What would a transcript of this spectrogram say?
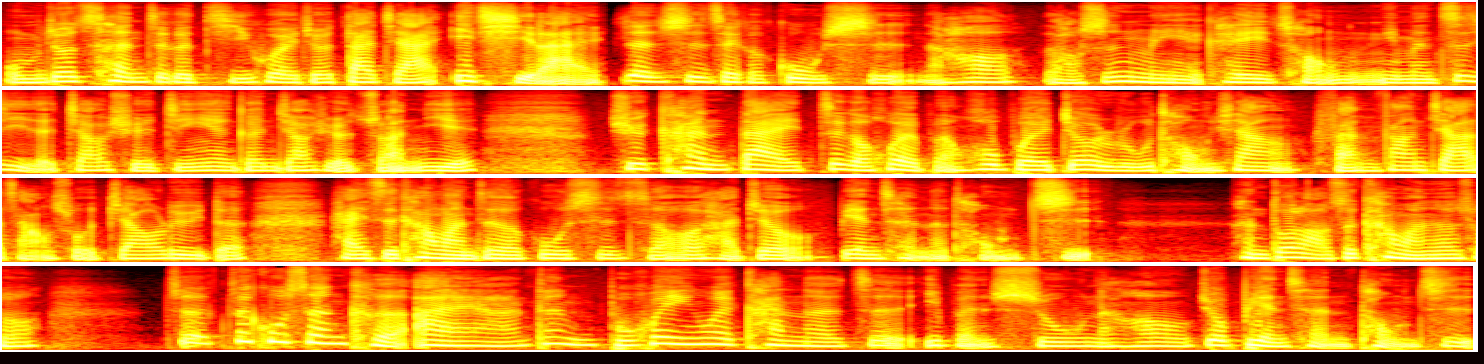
我们就趁这个机会，就大家一起来认识这个故事。然后老师你们也可以从你们自己的教学经验跟教学专业去看待这个绘本，会不会就如同像反方家长所焦虑的，孩子看完这个故事之后，他就变成了同志。很多老师看完都说，这这故事很可爱啊，但不会因为看了这一本书，然后就变成同志。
